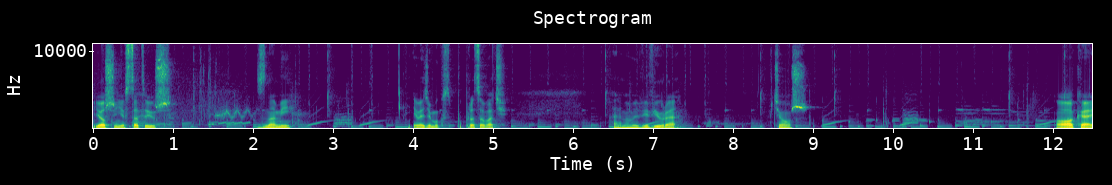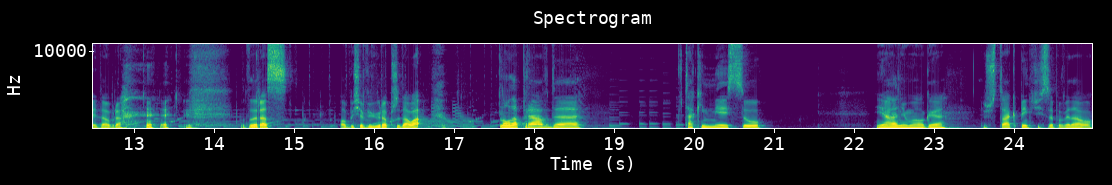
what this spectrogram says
Yoshi niestety już z nami nie będzie mógł współpracować. Ale mamy wiewiórę. Wciąż. Okej, dobra. no to teraz oby się wiewióra przydała. No naprawdę. W takim miejscu. Ja nie mogę. Już tak pięknie się zapowiadało.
